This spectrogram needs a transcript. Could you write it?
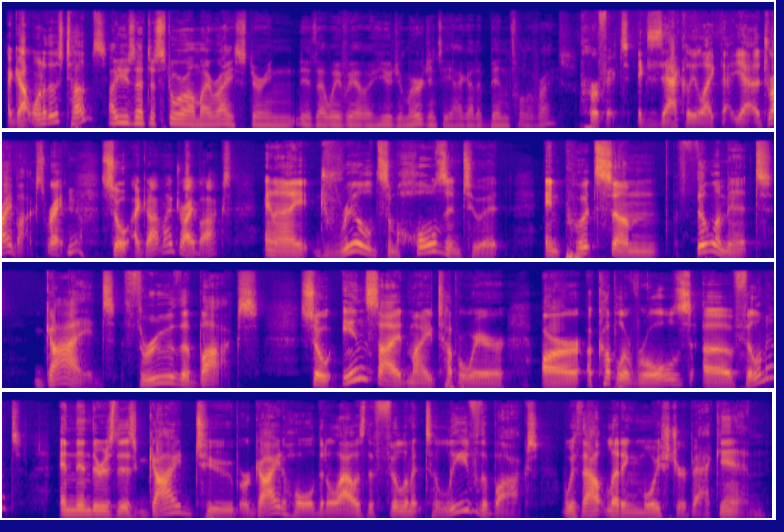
I got one of those tubs. I use that to store all my rice during. That way if we have a huge emergency, I got a bin full of rice. Perfect. Exactly like that. Yeah, a dry box, right. Yeah. So I got my dry box and I drilled some holes into it and put some filament guides through the box. So inside my Tupperware are a couple of rolls of filament. And then there's this guide tube or guide hole that allows the filament to leave the box without letting moisture back in.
